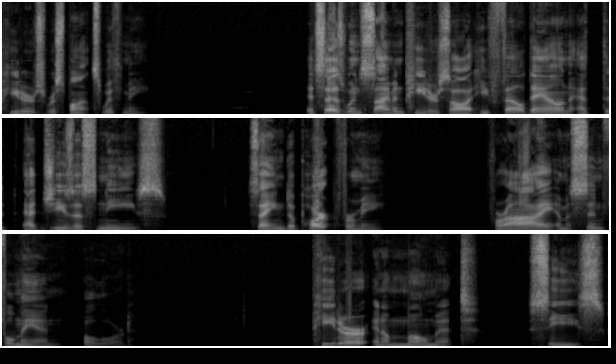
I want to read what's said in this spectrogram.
Peter's response with me. It says, When Simon Peter saw it, he fell down at, the, at Jesus' knees, saying, Depart from me, for I am a sinful man, O Lord. Peter, in a moment, sees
